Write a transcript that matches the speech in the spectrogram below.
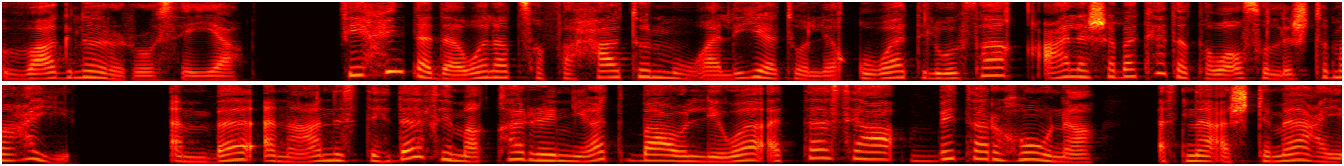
فاغنر الروسية. في حين تداولت صفحات موالية لقوات الوفاق على شبكات التواصل الاجتماعي أنباء عن استهداف مقر يتبع اللواء التاسع بترهونة أثناء اجتماع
